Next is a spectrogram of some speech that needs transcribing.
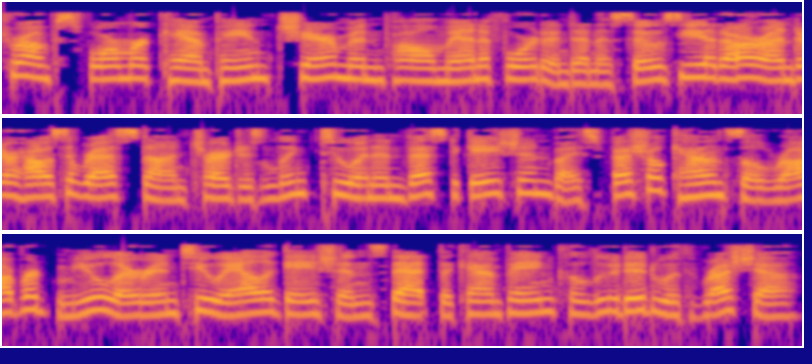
Trump's former campaign chairman Paul Manafort and an associate are under house arrest on charges linked to an investigation by special counsel Robert Mueller into allegations that the campaign colluded with Russia.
